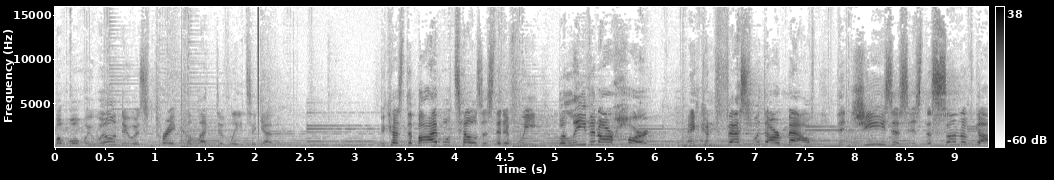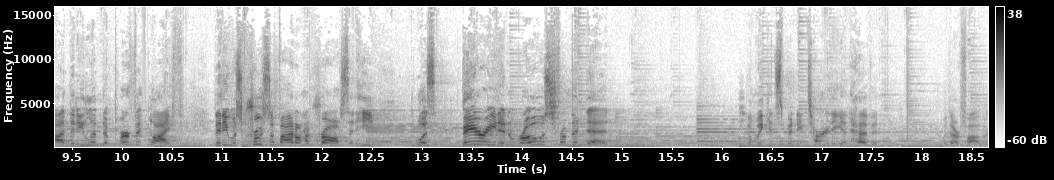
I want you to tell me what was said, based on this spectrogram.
But what we will do is pray collectively together. Because the Bible tells us that if we believe in our heart and confess with our mouth that Jesus is the Son of God, that He lived a perfect life, that He was crucified on a cross, that He was buried and rose from the dead, then we can spend eternity in heaven with our Father.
